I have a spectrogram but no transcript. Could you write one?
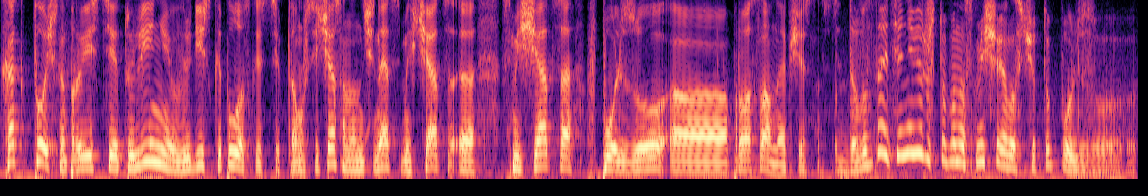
Как точно провести эту линию в юридической плоскости? Потому что сейчас она начинает смягчаться, э, смещаться в пользу э, православной общественности. Да вы знаете, я не вижу, чтобы она смещалась в чью-то пользу.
